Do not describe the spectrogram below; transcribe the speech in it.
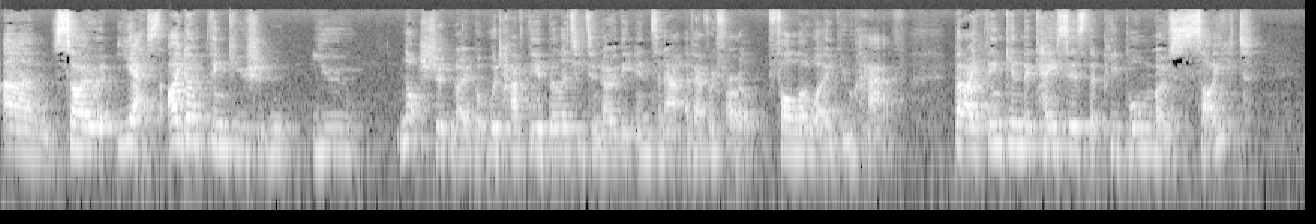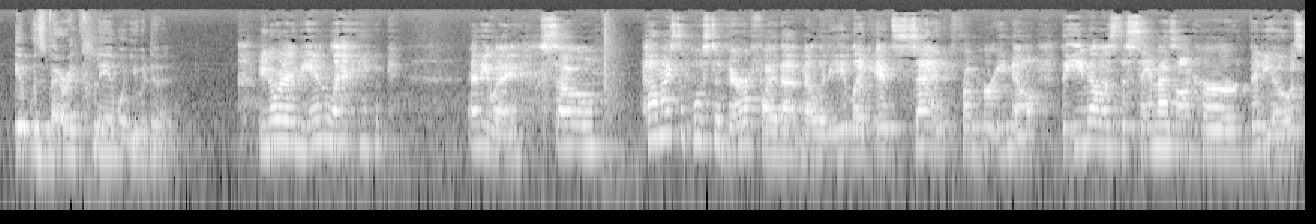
Um, so yes, I don't think you shouldn't, you not should know, but would have the ability to know the ins and out of every follower you have. But I think in the cases that people most cite, it was very clear what you were doing. You know what I mean? Like, anyway, so how am I supposed to verify that melody? Like, it's said from her email. The email is the same as on her videos.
